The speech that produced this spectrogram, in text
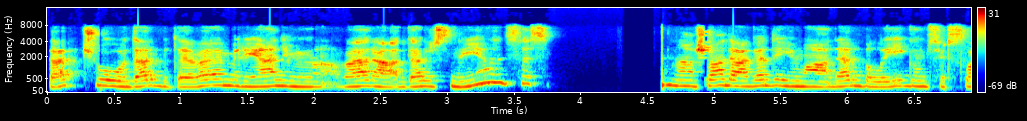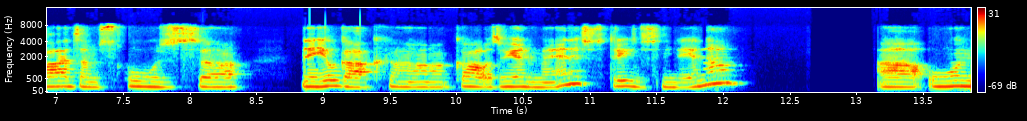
Taču darba devējiem ir jāņem vērā dažas nianses. Šādā gadījumā darba līgums ir slēdzams uz neilgāk kā uz vienu mēnesi, uz 30 dienām. Un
